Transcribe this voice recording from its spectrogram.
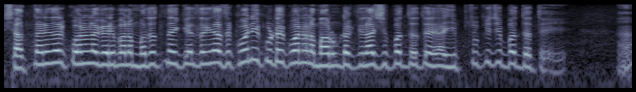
शासनाने जर कोणाला गरिबाला मदत नाही केली तर याचं कोणी कुठे कोणाला मारून टाकतील? अशी पद्धत आहे ही चुकीची पद्धत आहे. हां?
